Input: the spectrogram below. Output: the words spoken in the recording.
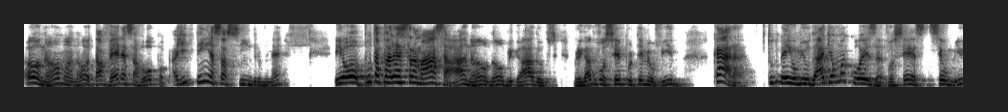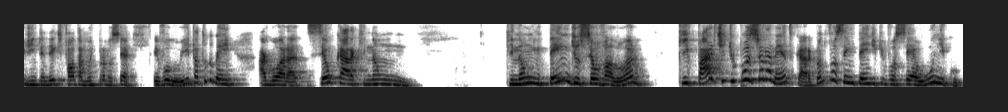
ô, oh, não, mano, oh, tá velha essa roupa. A gente tem essa síndrome, né? E, ô, oh, puta palestra massa. Ah, não, não, obrigado. Obrigado você por ter me ouvido. Cara, tudo bem, humildade é uma coisa, você ser humilde, entender que falta muito para você evoluir, tá tudo bem. Agora, ser o cara que não que não entende o seu valor, que parte de um posicionamento, cara. Quando você entende que você é único,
